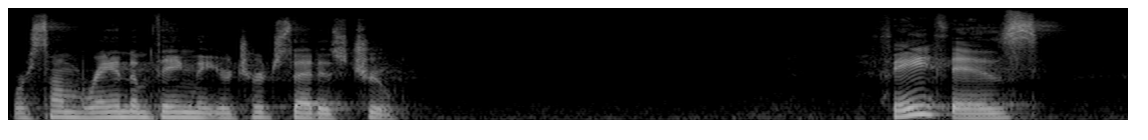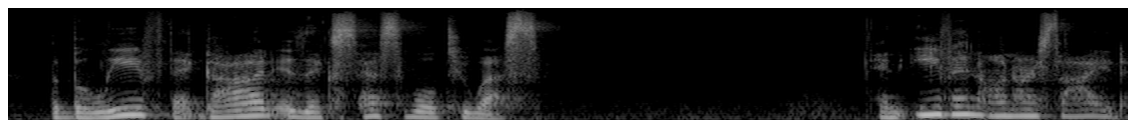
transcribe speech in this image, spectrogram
or some random thing that your church said is true. Faith is the belief that God is accessible to us and even on our side.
